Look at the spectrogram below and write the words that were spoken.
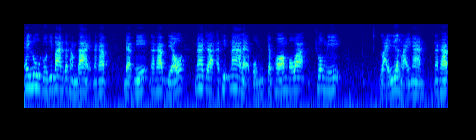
ให้ลูกดูที่บ้านก็ทำได้นะครับ แบบนี้นะครับเดี๋ยวน่าจะอาทิตย์หน้าแหละ ผมจะพร้อมเพราะว่าช่วงนี้หลายเรื่องหลายงานนะครับ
